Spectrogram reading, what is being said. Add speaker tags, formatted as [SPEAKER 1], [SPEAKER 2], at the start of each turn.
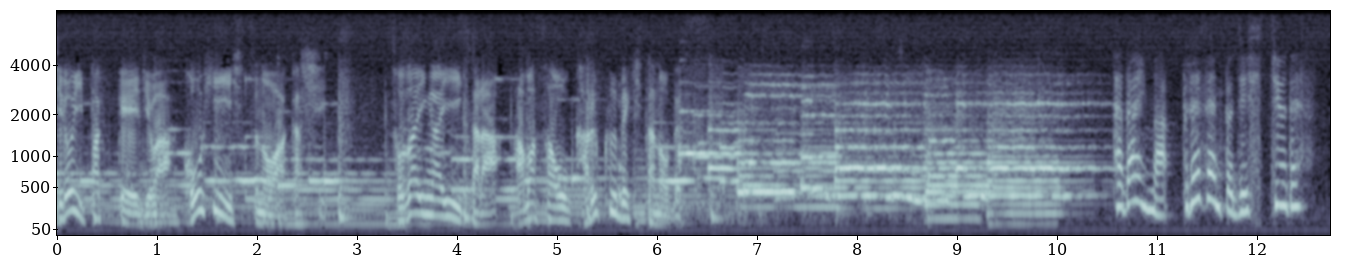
[SPEAKER 1] 白いパッケージは高品質の証素材がいいから甘さを軽くできたのです。
[SPEAKER 2] ただいまプレゼント実施中です。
